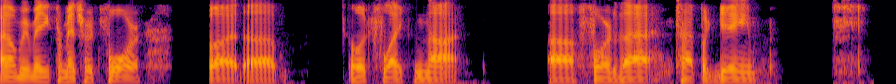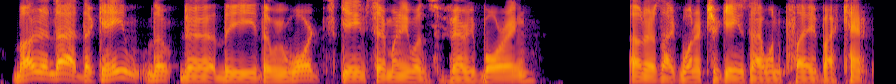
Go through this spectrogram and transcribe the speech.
I know we're waiting for Metroid 4, but uh, it looks like not uh, for that type of game. But other than that, the game, the the the the rewards game ceremony was very boring. Know there's like one or two games I want to play, but I can't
